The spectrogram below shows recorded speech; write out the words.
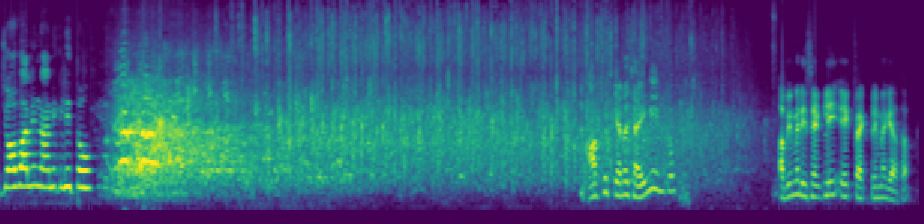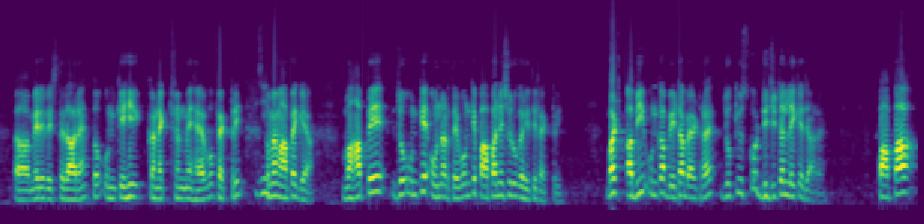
जॉब वाली ना निकली तो। आप कुछ कहना चाहेंगे इनको? अभी मैं रिसेंटली एक फैक्ट्री में गया था। अ, मेरे रिश्तेदार हैं तो उनके ही कनेक्शन में है वो फैक्ट्री तो मैं वहाँ पे गया। वहाँ पे जो उनके ओनर थे वो उनके पापा ने शुरू करी थी फैक्ट्री बट अभी उनका बेटा बैठ रहा है जो कि उसको डिजिटल लेके जा रहा है। पापा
